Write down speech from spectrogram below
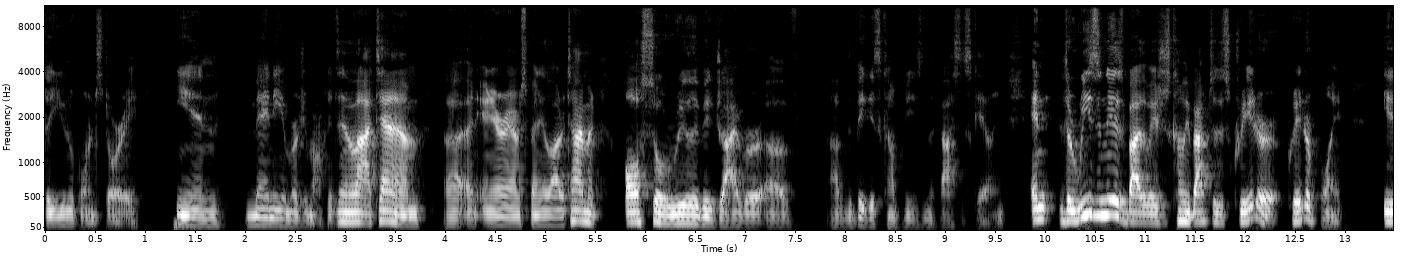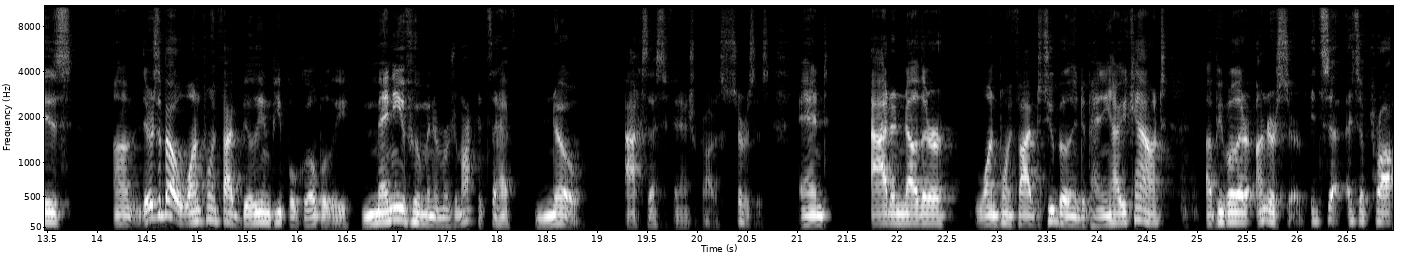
the unicorn story in many emerging markets. And LATAM, uh, an, an, area I'm spending a lot of time in, also really big driver of uh, the biggest companies and the fastest scaling. And the reason is, by the way, just coming back to this creator creator point, is um, there's about 1.5 billion people globally, many of whom in emerging markets that have no access to financial products or services, and add another 1.5 to 2 billion, depending how you count, uh, people that are underserved. It's a it's a pro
